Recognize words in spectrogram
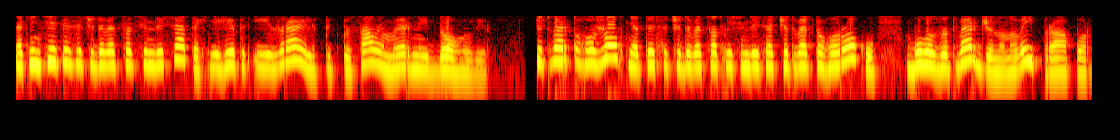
На кінці 1970-х Єгипет і Ізраїль підписали мирний договір. 4 жовтня 1984 року було затверджено новий прапор.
